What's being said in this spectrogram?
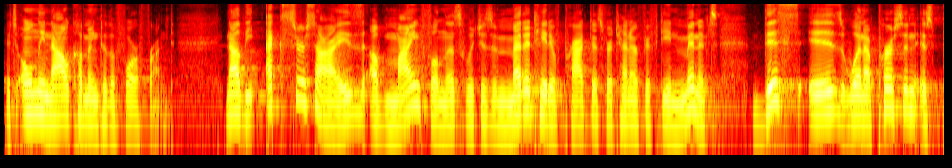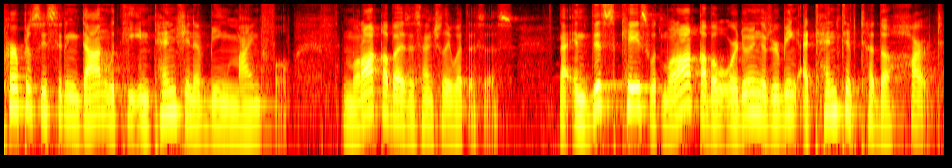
It's only now coming to the forefront. Now, the exercise of mindfulness, which is a meditative practice for 10 or 15 minutes, this is when a person is purposely sitting down with the intention of being mindful. And muraqabah is essentially what this is. Now, in this case with muraqabah, what we're doing is we're being attentive to the heart.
